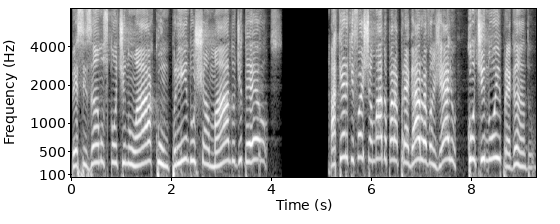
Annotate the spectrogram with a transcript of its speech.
Precisamos continuar cumprindo o chamado de Deus. Aquele que foi chamado para pregar o Evangelho, continue pregando.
